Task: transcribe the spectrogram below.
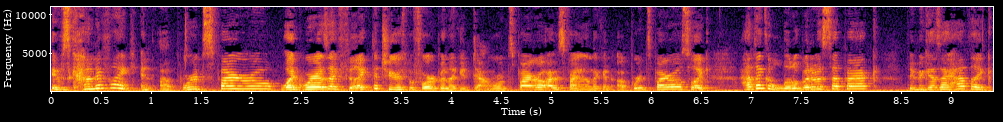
it was kind of like an upward spiral. Like whereas I feel like the two years before had been like a downward spiral, I was finding like an upward spiral. So like I had like a little bit of a setback, but because I had like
